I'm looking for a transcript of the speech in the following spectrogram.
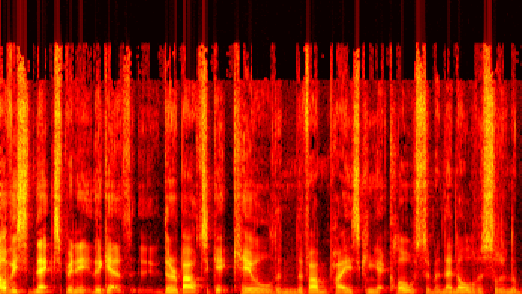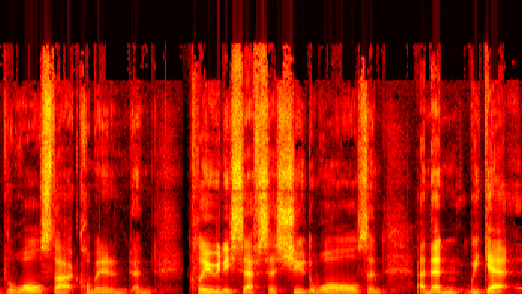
obviously, next minute they get they're about to get killed, and the vampires can get close to them, and then all of a sudden the, the walls start coming in, and, and Clooney Seth says shoot the walls, and and then we get.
